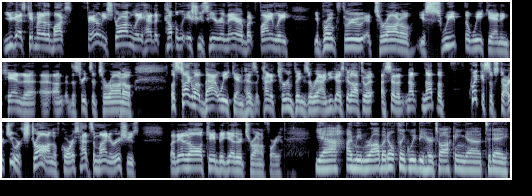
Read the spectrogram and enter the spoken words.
You guys came out of the box fairly strongly, had a couple of issues here and there, but finally you broke through at Toronto. You sweep the weekend in Canada uh, on the streets of Toronto. Let's talk about that weekend. Has it kind of turned things around? You guys got off to a, a set of not not the quickest of starts. You were strong, of course, had some minor issues, but it all came together at Toronto for you. Yeah, I mean, Rob, I don't think we'd be here talking uh, today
